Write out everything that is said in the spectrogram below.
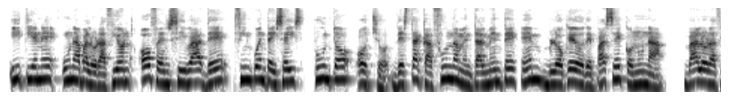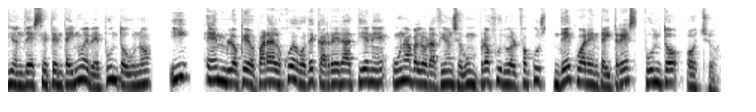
y tiene una valoración ofensiva de 56.8. Destaca fundamentalmente en bloqueo de pase con una valoración de 79.1 y en bloqueo para el juego de carrera tiene una valoración según Pro Football Focus de 43.8.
